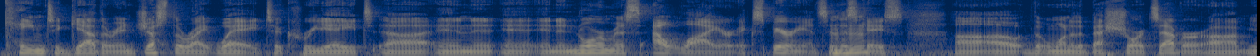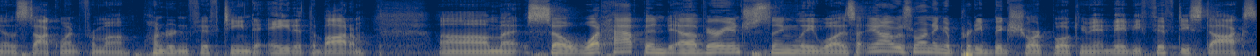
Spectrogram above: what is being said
came together in just the right way to create uh, an, an enormous outlier experience. In this case, uh, the, one of the best shorts ever. Um, you know, the stock went from uh, 115 to eight at the bottom. Um, so what happened uh, very interestingly was you know, I was running a pretty big short book, maybe 50 stocks,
